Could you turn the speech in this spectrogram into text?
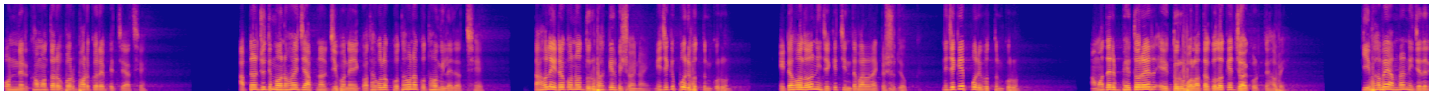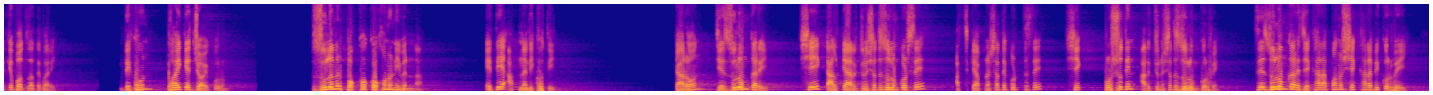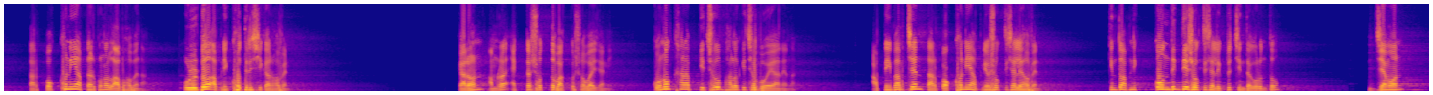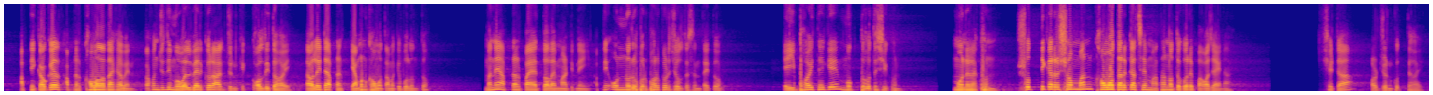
অন্যের ক্ষমতার উপর ভর করে বেঁচে আছে। আপনার যদি মনে হয় যে আপনার জীবনে এই কথাগুলো কোথাও না কোথাও মিলে যাচ্ছে, তাহলে এটা কোনো দুর্ভাগ্যের বিষয় নয়। নিজেকে পরিবর্তন করুন। এটা হলো নিজেকে চিনতে পারার একটা সুযোগ। নিজেকে পরিবর্তন করুন। আমাদের ভেতরের এই দুর্বলতাগুলোকে জয় করতে হবে। কীভাবে আমরা নিজেদেরকে বদলাতে পারি? দেখুন, ভয়কে জয় করুন। জুলুমের পক্ষ কখনো নেবেন না। এতে আপনারই ক্ষতি। কারণ যে জুলুমকারী, সে কালকে আরেকজনের সাথে জুলুম করছে, আজকে আপনার সাথে করতেছে, সে পরশু দিন আরেকজনের সাথে জুলুম করবে। যে জুলুমকারী, যে খারাপ মানুষ, সে খারাপই করবেই। তার পক্ষ নিয়ে আপনার কোনো লাভ হবে না। উল্টো আপনি ক্ষতির শিকার হবেন। কারণ আমরা একটা সত্য বাক্য সবাই জানি, কোনো খারাপ কিছু ভালো কিছু বয়ে আনে না। আপনি ভাবছেন, তার পক্ষ নিয়ে আপনিও শক্তিশালী হবেন। কিন্তু আপনি কোন দিক দিয়ে শক্তিশালী একটু চিন্তা করুন তো। যেমন, আপনি কাউকে আপনার ক্ষমতা দেখাবেন, তখন যদি মোবাইল বের করে আরেকজনকে কল দিতে হয়, তাহলে এটা আপনার কেমন ক্ষমতা, আমাকে বলুন তো। মানে আপনার পায়ের তলায় মাটি নেই, আপনি অন্যর উপর ভর করে চলতেছেন, তাই তো? এই ভয় থেকে মুক্ত হতে শিখুন। মনে রাখুন, সত্যিকারের সম্মান ক্ষমতার কাছে মাথা নত করে পাওয়া যায় না। সেটা অর্জন করতে হয়।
